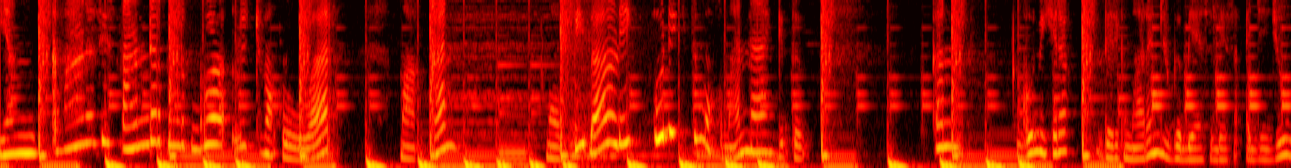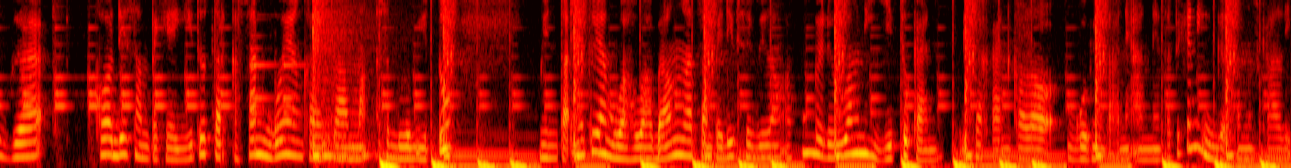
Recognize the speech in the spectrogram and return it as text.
yang ke mana sih standar menurut gue lu cuma keluar makan ngopi balik udah gitu mau ke mana gitu. Kan gue mikirnya dari kemarin juga biasa-biasa aja juga kok dia sampai kayak gitu terkesan gue yang kayak selama sebelum itu mintanya tuh yang wah-wah banget sampai dia bisa bilang aku nggak ada uang nih gitu kan. Bisa kan kalau gue minta aneh-aneh tapi kan enggak sama sekali.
